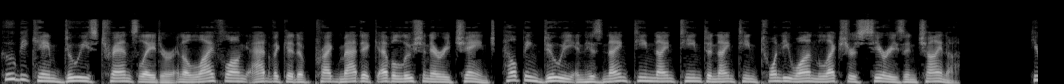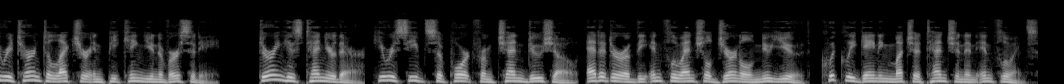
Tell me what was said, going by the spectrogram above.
Hu became Dewey's translator and a lifelong advocate of pragmatic evolutionary change, helping Dewey in his 1919–1921 lectures series in China. He returned to lecture in Peking University. During his tenure there, he received support from Chen Duxiu, editor of the influential journal New Youth, quickly gaining much attention and influence.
